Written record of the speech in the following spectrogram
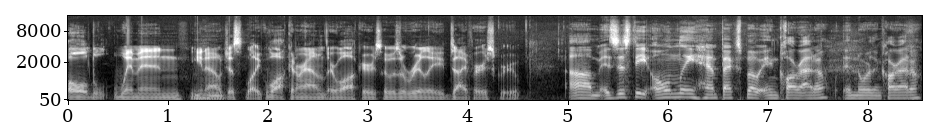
old women. You know, Mm-hmm. just like walking around in their walkers. It was a really diverse group. Um, is this the only hemp expo in Colorado, in northern Colorado?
